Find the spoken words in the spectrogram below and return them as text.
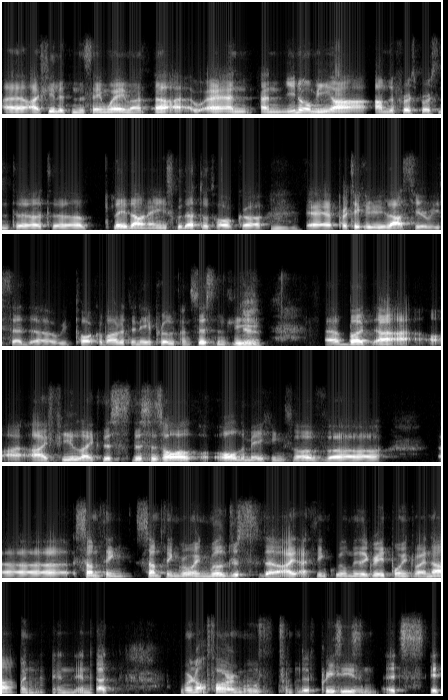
I, I feel it in the same way, man. Uh, and and you know me, I, am the first person to to play down any Scudetto talk. Uh, mm. uh, particularly last year, we said uh, we talk about it in April consistently. Yeah. Uh, but I, I feel like this this is all all the makings of uh, something something growing. We'll just I, I think Will made a great point right now in, in, in that we're not far removed from the preseason. It's it,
